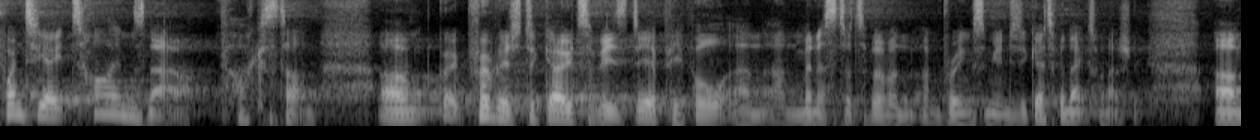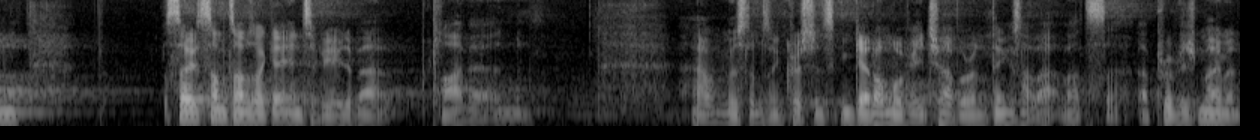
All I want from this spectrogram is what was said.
28 times now, Pakistan. Um, great privilege to go to these dear people and, and minister to them and, and, bring some unity. Go to the next one, actually. Um, so sometimes I get interviewed about climate and how Muslims and Christians can get on with each other and things like that. That's a, a privileged moment.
